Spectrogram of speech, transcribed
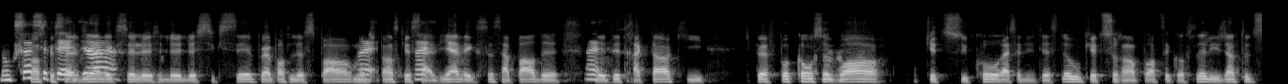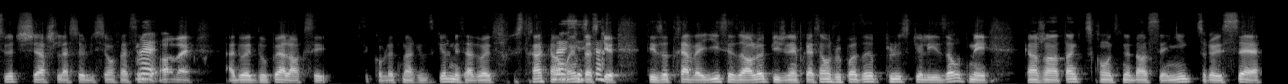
Donc ça, c'était ça vient avec le, le, succès, peu importe le sport, mais je pense que ça vient avec ça. Ça part de, de détracteurs qui ne peuvent pas concevoir que tu cours à cette vitesse-là ou que tu remportes ces courses-là, les gens tout de suite cherchent la solution facile. ah ben, elle doit être dopée alors que c'est complètement ridicule, mais ça doit être frustrant quand même parce que tu as travaillé ces heures-là, puis j'ai l'impression, je ne veux pas dire plus que les autres, mais quand j'entends que tu continues d'enseigner, que tu réussis à,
